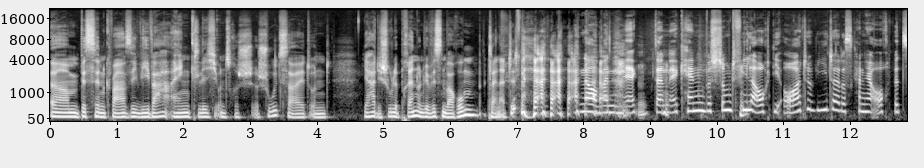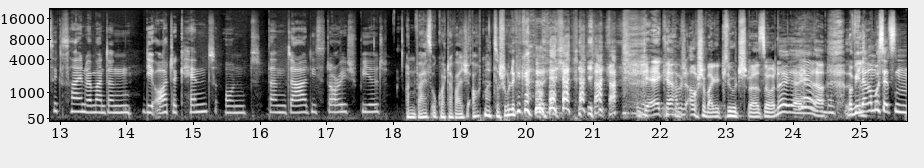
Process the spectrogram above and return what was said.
ähm, bis hin quasi, wie war eigentlich unsere Sch Schulzeit und ja, die Schule brennt und wir wissen warum. Kleiner Tipp. Genau, man er, dann erkennen bestimmt viele auch die Orte wieder. Das kann ja auch witzig sein, wenn man dann die Orte kennt und dann da die Story spielt. Und weiß, oh Gott, da war ich auch mal zur Schule gegangen. In der Ecke habe ich auch schon mal geknutscht oder so. Ne? Ja, genau. Und wie lange muss jetzt ein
